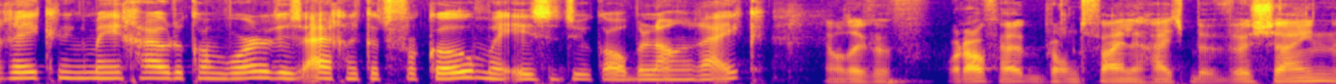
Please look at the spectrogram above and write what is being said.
rekening mee gehouden kan worden. Dus eigenlijk het voorkomen is natuurlijk al belangrijk. Ja, want even vooraf, hè, brandveiligheidsbewustzijn,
